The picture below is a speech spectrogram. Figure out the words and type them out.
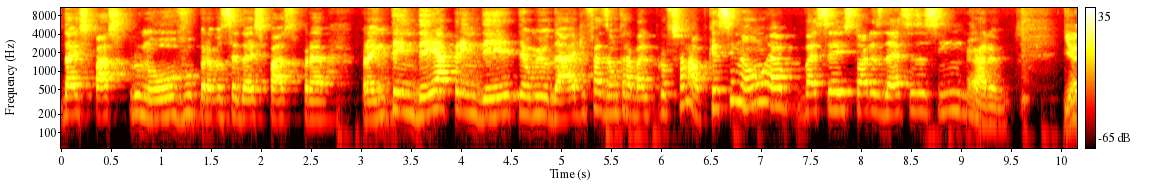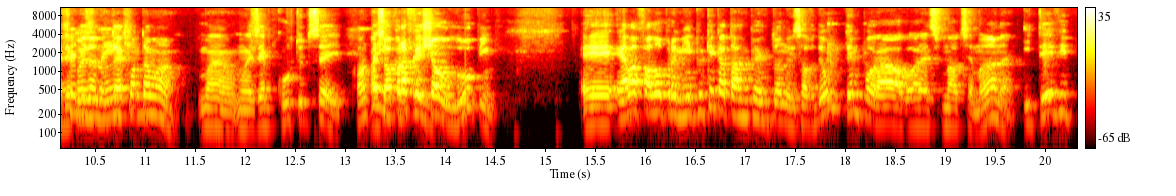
dar espaço para o novo, para você dar espaço para entender, aprender, ter humildade e fazer um trabalho profissional. Porque senão é, vai ser histórias dessas assim, é. cara. E aí depois eu até contar uma, uma, um exemplo curto disso aí. Conta Mas aí, só para fechar o looping, é, ela falou para mim, por que, que ela estava me perguntando isso? Ela deu um temporal agora esse final de semana e teve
